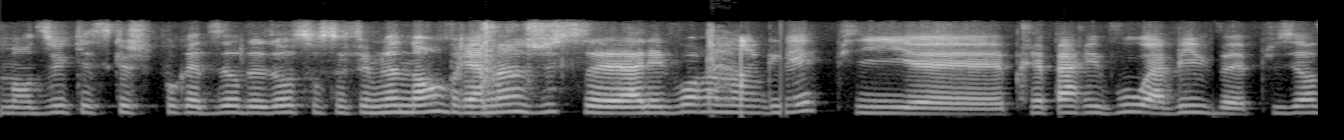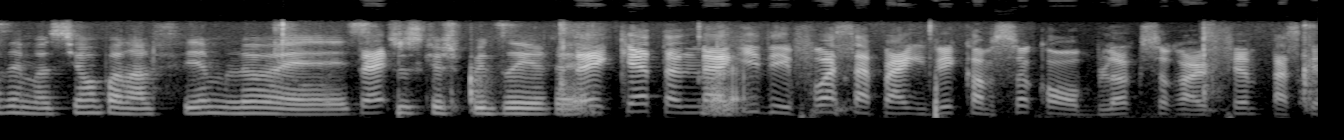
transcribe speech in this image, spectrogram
Mon Dieu, qu'est-ce que je pourrais dire de d'autre sur ce film-là? Non, vraiment, juste euh, allez le voir en anglais, puis euh, préparez-vous à vivre plusieurs émotions pendant le film. Là, euh, c'est Ben, tout ce que je peux dire. T'inquiète, Anne-Marie, des fois, ça peut arriver comme ça qu'on bloque sur un film parce que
